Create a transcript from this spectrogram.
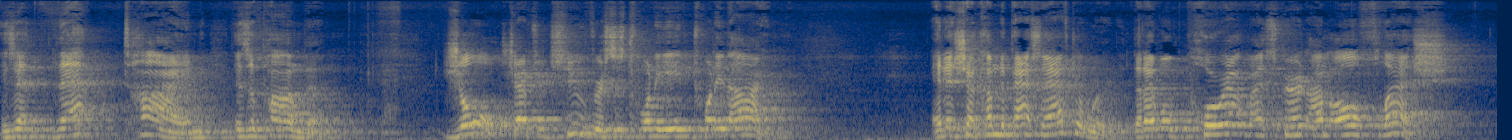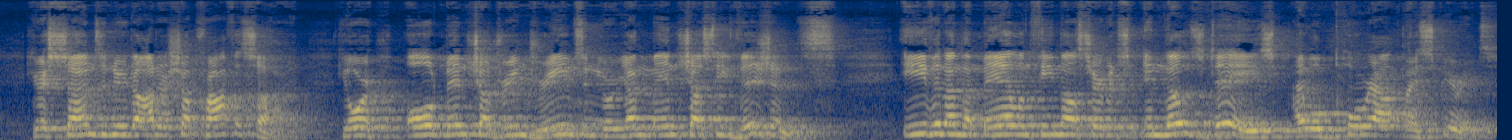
is that that time is upon them. Joel chapter 2, verses 28 and 29. And it shall come to pass afterward that I will pour out my Spirit on all flesh. Your sons and your daughters shall prophesy. Your old men shall dream dreams, and your young men shall see visions. Even on the male and female servants, in those days I will pour out my spirit.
